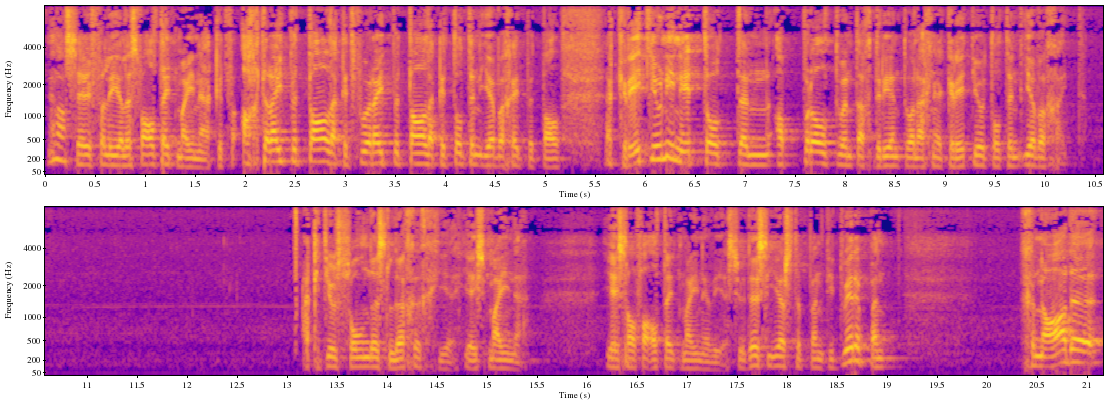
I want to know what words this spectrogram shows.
En dan sê hy vir hulle, julle is vir altyd myne. Ek het vir agteruit betaal, ek het vooruit betaal, ek het tot in ewigheid betaal. Ek red jou nie net tot in April 2023 nie, ek red jou tot in ewigheid. Ek het jou sondes lig gegee. Jy's myne. Jy sal vir altyd myne wees. So dis die eerste punt. Die tweede punt Genade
